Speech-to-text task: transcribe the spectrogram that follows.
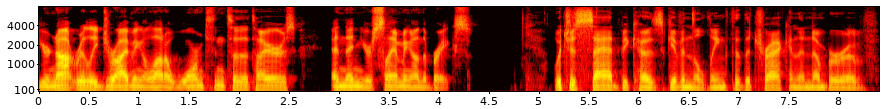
you're not really driving a lot of warmth into the tires and then you're slamming on the brakes which is sad because given the length of the track and the number of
